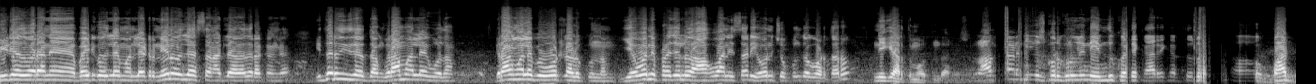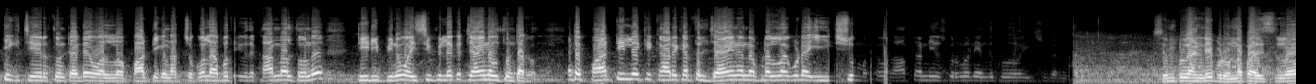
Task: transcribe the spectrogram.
మీడియా ద్వారానే బయటకు వదిలేమని లెటర్ నేను వదిలేస్తాను అట్లా అదే రకంగా. ఇద్దరు తీసేద్దాం గ్రామాల్లోకి పోదాం. గ్రామాల్లో పోయి ఓట్లు అడుక్కుందాం. ఎవరిని ప్రజలు ఆహ్వానిస్తారు ఎవరిని చెప్పులతో కొడతారో నీకే అర్థమవుతుంది రాప్తాడు నియోజకవర్గంలో ఎందుకు అంటే కార్యకర్తలు పార్టీకి చేరుతుంటే అంటే వాళ్ళ పార్టీకి నచ్చుకో లేకపోతే వివిధ కారణాలతోనే టీడీపీని వైసీపీలోకి జాయిన్ అవుతుంటారు. అంటే పార్టీలోకి కార్యకర్తలు జాయిన్ అయినప్పుడల్లా కూడా ఈ ఇష్యూ మొత్తం రాప్తాడు నియోజకవర్గంలో ఎందుకు ఇష్యూ జరుగుతుంది? సింపుల్ అండి ఇప్పుడు ఉన్న పరిస్థితుల్లో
